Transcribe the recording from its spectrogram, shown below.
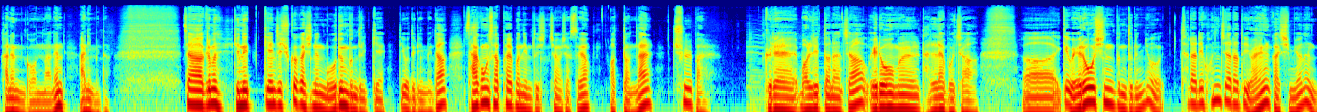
가는 것만은 아닙니다. 자, 그러면 뒤늦게 이제 휴가 가시는 모든 분들께 띄워드립니다. 4048번님도 신청하셨어요. 어떤 날 출발. 그래, 멀리 떠나자, 외로움을 달래보자. 어, 이렇게 외로우신 분들은요, 차라리 혼자라도 여행을 가시면은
